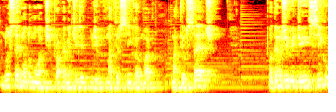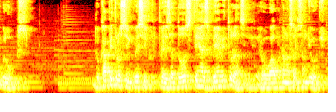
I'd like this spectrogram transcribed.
no Sermão do Monte, propriamente dito, de Mateus 5 a Mateus 7, podemos dividir em cinco grupos. Do capítulo 5, versículo 3 a 12, tem as bem-aventuranças, é o alvo da nossa lição de hoje.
